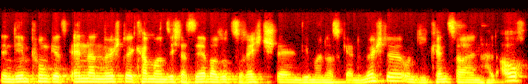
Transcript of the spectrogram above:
in dem Punkt jetzt ändern möchte, kann man sich das selber so zurechtstellen, wie man das gerne möchte und die Kennzahlen halt auch.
